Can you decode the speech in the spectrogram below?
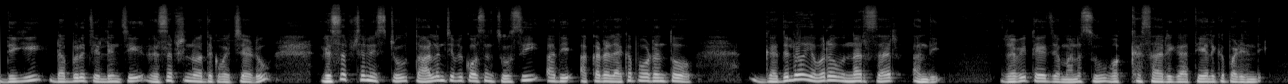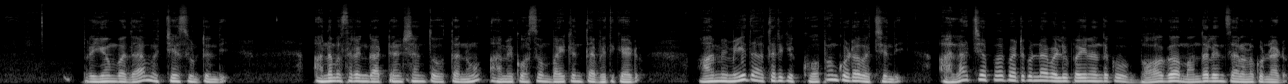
దిగి డబ్బులు చెల్లించి రిసెప్షన్ వద్దకు వచ్చాడు. రిసెప్షనిస్టు తాళం చెవి కోసం చూసి అది అక్కడ లేకపోవడంతో గదిలో ఎవరో ఉన్నారు సార్ అంది. రవితేజ మనసు ఒక్కసారిగా తేలికపడింది. ప్రియంవద వచ్చేసి ఉంటుంది. అనవసరంగా టెన్షన్తో తను ఆమె కోసం బయటంతా వెతికాడు. ఆమె మీద అతడికి కోపం కూడా వచ్చింది. అలా చెప్పబెట్టకుండా వెళ్ళిపోయినందుకు బాగా మందలించాలనుకున్నాడు.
